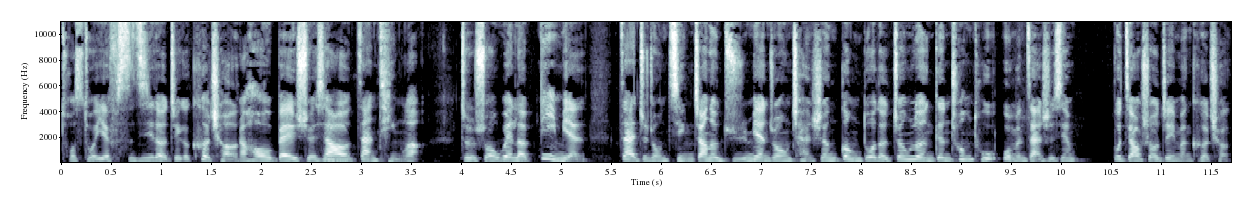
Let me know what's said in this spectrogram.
托斯托耶夫斯基的这个课程，然后被学校暂停了，就是说为了避免在这种紧张的局面中产生更多的争论跟冲突，我们暂时先不教授这一门课程。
